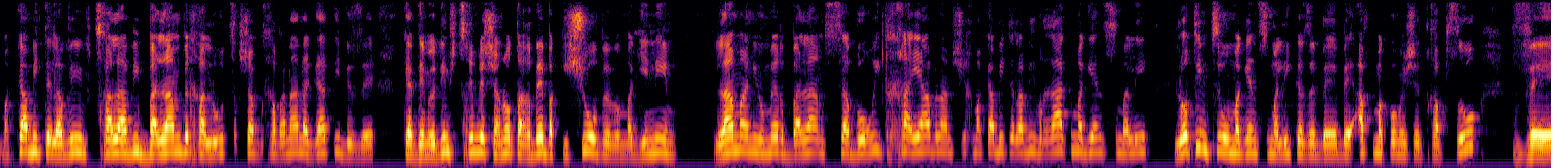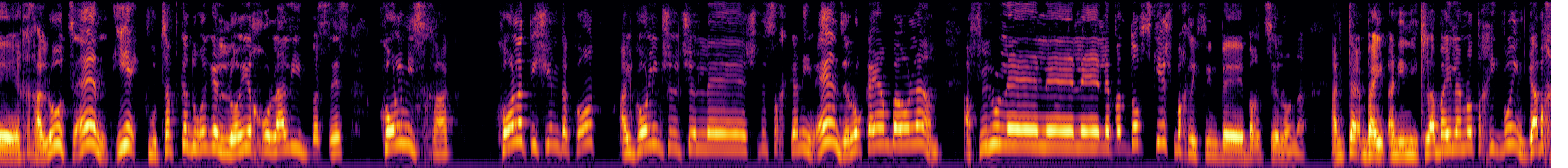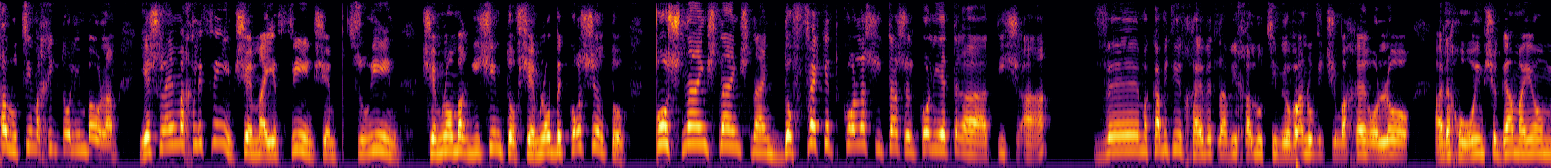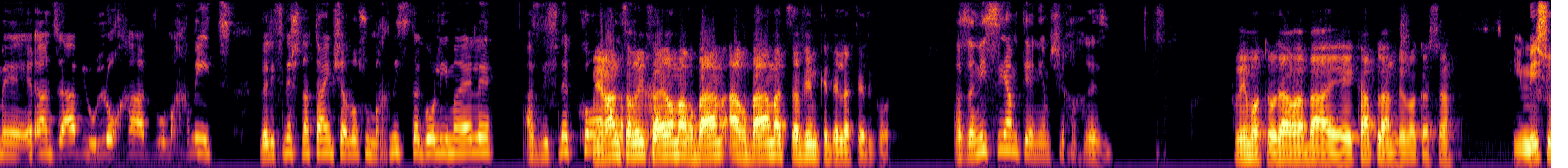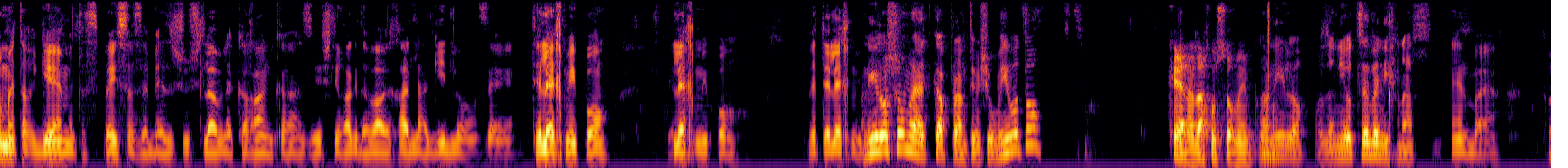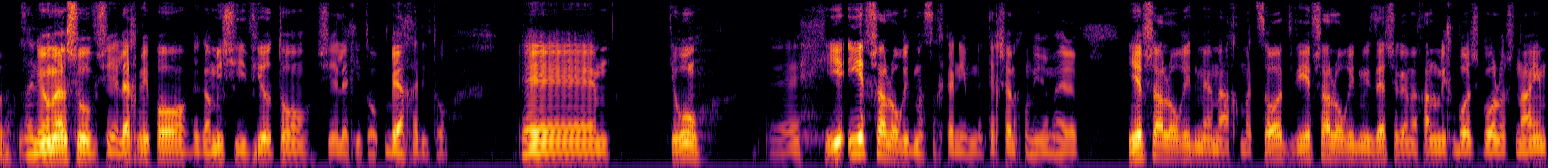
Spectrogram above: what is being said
מכבי תל אביב צריכה להביא בלם וחלוץ, עכשיו בכוונה נגעתי בזה, כי אתם יודעים שצריכים לשנות הרבה בקישור ובמגינים. למה אני אומר בלם? סבורית חייב להמשיך מכבי תל אביב, רק מגן שמאלי, לא תמצאו מגן שמאלי כזה באף מקום שתחפשו, וחלוץ, אין, קבוצת כדורגל לא יכולה להתבסס. כל משחק כל ה-90 דקות על גולים של, של אה, שני שחקנים. אין, זה לא קיים בעולם. אפילו ללבנדובסקי יש מחליפים בברצלונה. אני, אני נתלה באילנות הכי גבוהים. גם החלוצים הכי גדולים בעולם, יש להם מחליפים, שהם עייפים, שהם פצועים, שהם לא מרגישים טוב, שהם לא בכושר טוב. פה שניים, שניים, שניים, דופק את כל השיטה של כל יתר התשעה. ומכבי תל אביב חייבת להביא חלוץ אם יובנוביץ' יימכר או לא. אנחנו רואים שגם היום אה, ערן זהבי הוא לא חד והוא מחמיץ, ולפני שנתיים-שלוש הוא מכניס את הגולים האלה, אז לפני כל... ערן צריך כל... היום ארבעה, ארבעה מצבים כדי לתת גול. אז אני סיימתי, אני אמשיך אחרי זה. פרימו, תודה רבה. אה, קפלן, בבקשה. אם מישהו מתרגם את הספייס הזה באיזשהו שלב לקרנקה, אז יש לי רק דבר אחד להגיד לו, זה תלך מפה, תלך מפה, ותלך מפה. אני לא שומע את קפלן, אתם שומעים אותו? כן, אנחנו שומעים פה. אני לא, אז אני יוצא ונכנס. אין בעיה. תודה. אז אני אומר שוב, שילך מפה, וגם מי שהביא אותו, שילך איתו, ביחד איתו. אה, תראו, אה, אי, אי אפשר להוריד מהשחקנים, את איך שאנחנו נראים הערב. אי אפשר להוריד מההחמצות, ואי אפשר להוריד מזה שגם יכלנו לכבוש גול או שניים,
